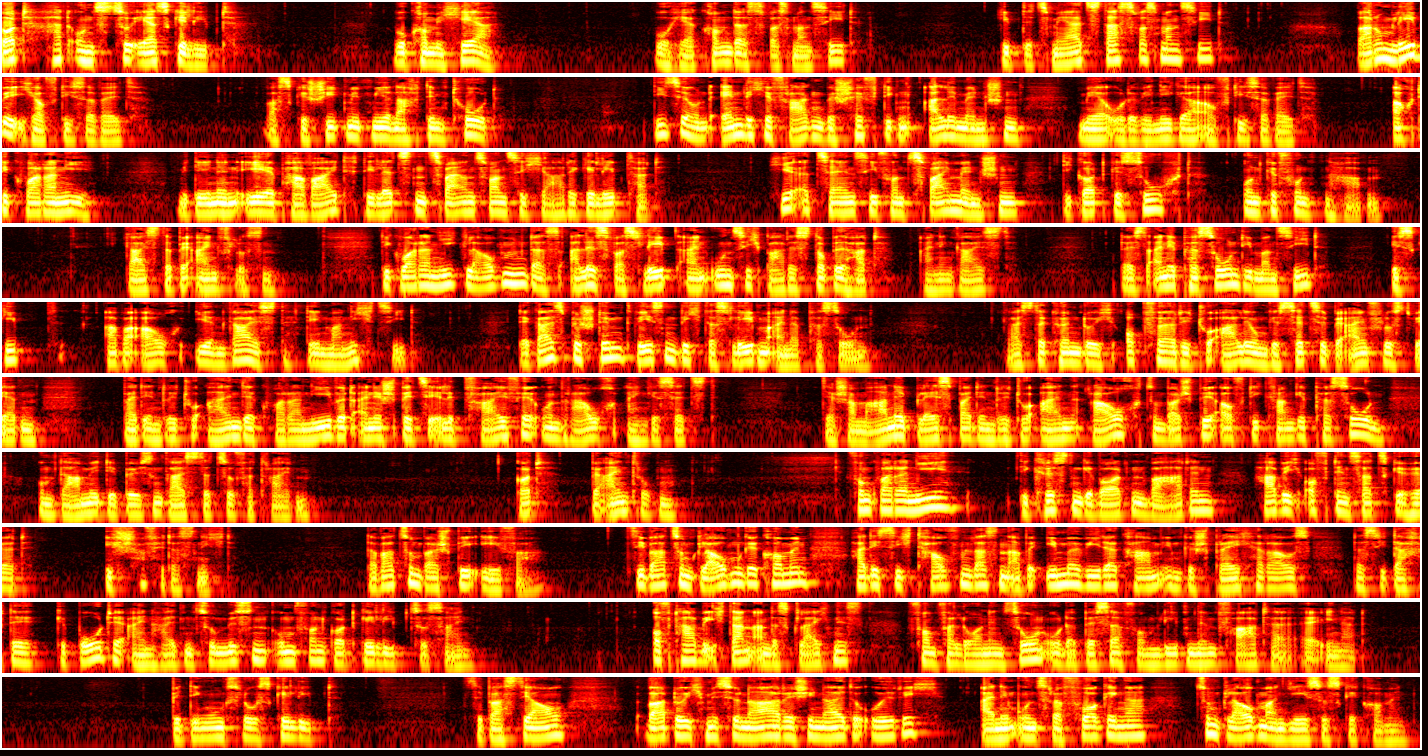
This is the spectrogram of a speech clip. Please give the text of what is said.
Gott hat uns zuerst geliebt. Wo komme ich her? Woher kommt das, was man sieht? Gibt es mehr als das, was man sieht? Warum lebe ich auf dieser Welt? Was geschieht mit mir nach dem Tod? Diese und ähnliche Fragen beschäftigen alle Menschen mehr oder weniger auf dieser Welt. Auch die Guarani, mit denen Ehepaar White die letzten 22 Jahre gelebt hat. Hier erzählen sie von zwei Menschen, die Gott gesucht und gefunden haben. Geister beeinflussen. Die Guarani glauben, dass alles, was lebt, ein unsichtbares Doppel hat, einen Geist. Da ist eine Person, die man sieht, es gibt aber auch ihren Geist, den man nicht sieht. Der Geist bestimmt wesentlich das Leben einer Person. Geister können durch Opfer, Rituale und Gesetze beeinflusst werden. Bei den Ritualen der Guarani wird eine spezielle Pfeife und Rauch eingesetzt. Der Schamane bläst bei den Ritualen Rauch zum Beispiel auf die kranke Person, um damit die bösen Geister zu vertreiben. Gott beeindrucken. Von Guarani, die Christen geworden waren, habe ich oft den Satz gehört, ich schaffe das nicht. Da war zum Beispiel Eva. Sie war zum Glauben gekommen, hatte sich taufen lassen, aber immer wieder kam im Gespräch heraus, dass sie dachte, Gebote einhalten zu müssen, um von Gott geliebt zu sein. Oft habe ich dann an das Gleichnis vom verlorenen Sohn oder besser vom liebenden Vater erinnert. Bedingungslos geliebt. Sebastian war durch Missionar Reginaldo Ulrich, einem unserer Vorgänger, zum Glauben an Jesus gekommen.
